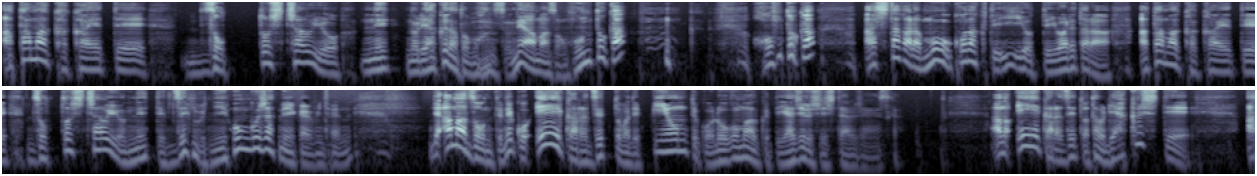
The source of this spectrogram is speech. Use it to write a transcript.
頭抱えてゾッとしちゃうよねの略だと思うんですよねアマゾン本当か？本当か？明日からもう来なくていいよって言われたら頭抱えてゾッとしちゃうよねって全部日本語じゃねえかよみたいなね。で、アマゾンってね、こう A から Z までピヨンってこうロゴマークって矢印してあるじゃないですか。あの A から Z は多分略して、明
